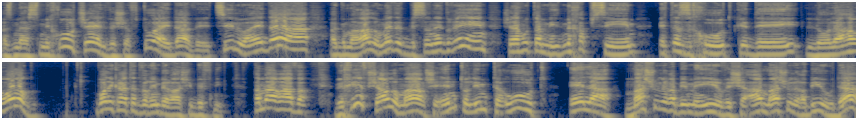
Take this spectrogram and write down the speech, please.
אז מהסמיכות של ושפטו העדה והצילו העדה, הגמרא לומדת בסנהדרין שאנחנו תמיד מחפשים את הזכות כדי לא להרוג. בואו נקרא את הדברים ברש"י בפנים. אמר רבא, וכי אפשר לומר שאין תולים טעות אלא משהו לרבי מאיר ושעה משהו לרבי יהודה?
